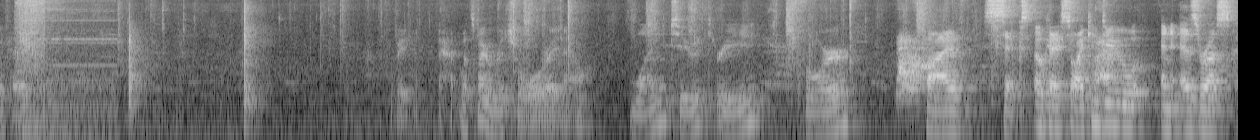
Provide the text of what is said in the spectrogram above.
Okay. Wait, what's my ritual right now? One, two, three, four, five, six. Okay, so I can do an Ezra's.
